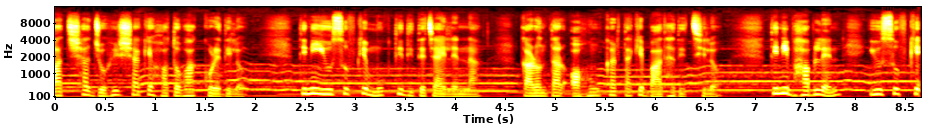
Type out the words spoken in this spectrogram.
বাদশাহ জহির শাহকে হতভাগ করে দিল। তিনি ইউসুফকে মুক্তি দিতে চাইলেন না, কারণ তার অহংকার তাকে বাধা দিচ্ছিল। তিনি ভাবলেন, ইউসুফকে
